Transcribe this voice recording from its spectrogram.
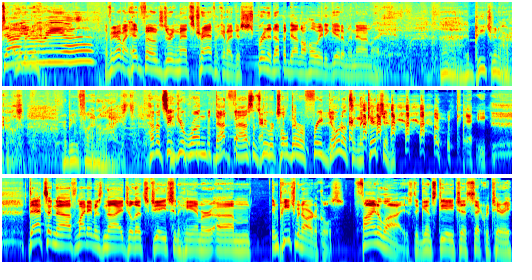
diarrhea. I forgot, I forgot, my headphones during Matt's traffic, and I just sprinted up and down the hallway to get them, and now I'm like, uh, impeachment articles are being finalized. Haven't seen you run that fast since we were told there were free donuts in the kitchen. okay. That's enough. My name is Nigel. That's Jason Hammer. Um, impeachment articles finalized against DHS Secretary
